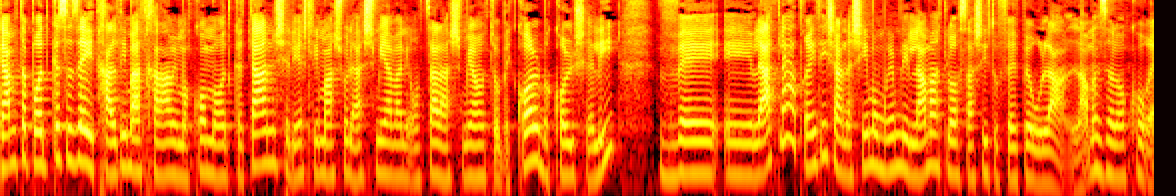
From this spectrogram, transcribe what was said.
גם את הפודקאסט הזה התחלתי בהתחלה ממקום מאוד קטן, של יש לי משהו להשמיע ואני רוצה להשמיע אותו בקול, בקול שלי, ולאט לאט ראיתי שאנשים אומרים לי, למה את לא עושה שיתופי פעולה? למה זה לא קורה?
